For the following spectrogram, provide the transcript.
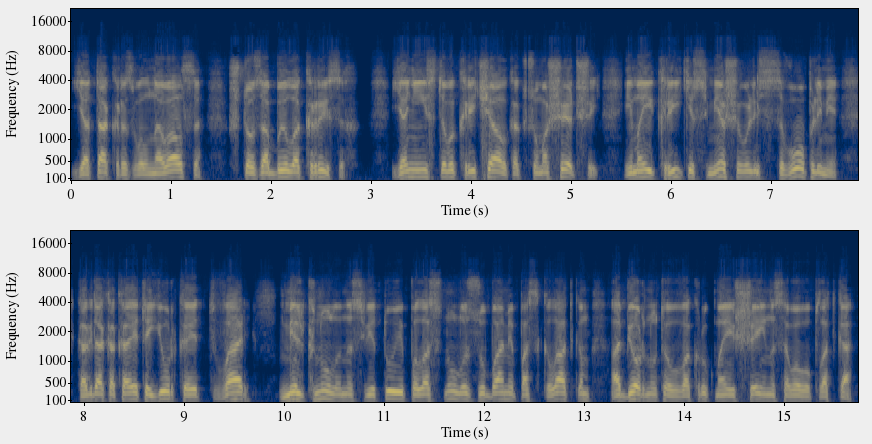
Я так разволновался, что забыл о крысах. Я неистово кричал, как сумасшедший, и мои крики смешивались с воплями, когда какая-то юркая тварь мелькнула на свету и полоснула зубами по складкам обернутого вокруг моей шеи носового платка.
